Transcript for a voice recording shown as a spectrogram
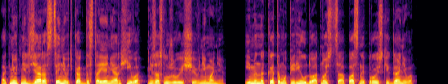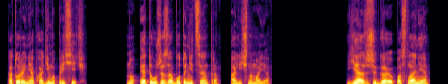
отнюдь нельзя расценивать как достояние архива, не заслуживающее внимания. Именно к этому периоду относятся опасные происки Ганева, которые необходимо пресечь. Но это уже забота не центра, а лично моя. Я сжигаю послание,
